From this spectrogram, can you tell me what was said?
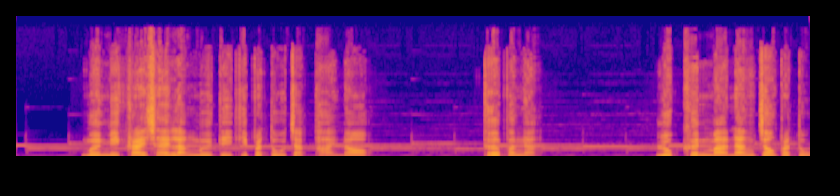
ๆ เหมือนมีใครใช้หลังมือตีที่ประตูจากภายนอก เธอพงะลุกขึ้นมานั่งจ้องประตู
